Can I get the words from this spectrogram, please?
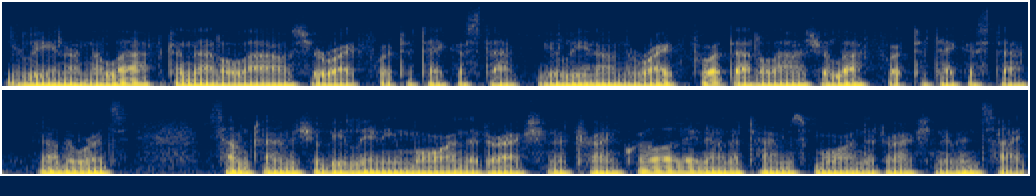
You lean on the left, and that allows your right foot to take a step. You lean on the right foot, that allows your left foot to take a step. In other words, sometimes you'll be leaning more in the direction of tranquility, and other times more in the direction of insight.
